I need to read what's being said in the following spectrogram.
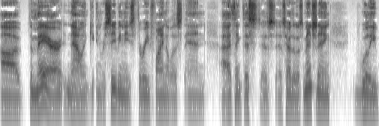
uh, the mayor now in, in, receiving these three finalists, and I think this, as, as Heather was mentioning, really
